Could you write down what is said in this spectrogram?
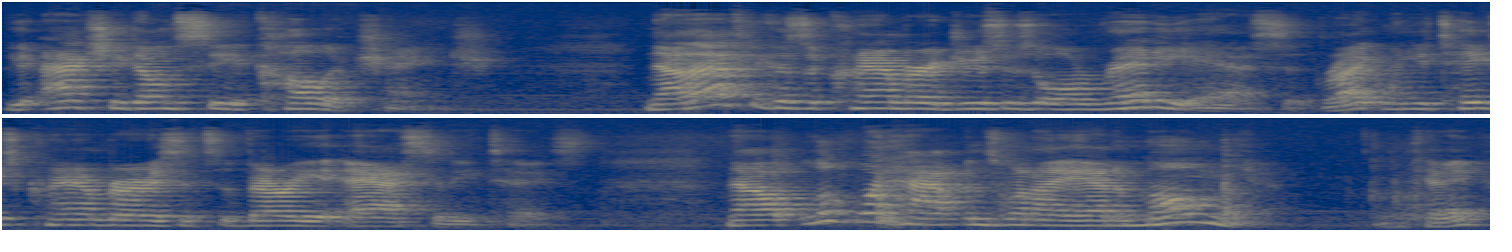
you actually don't see a color change. Now that's because the cranberry juice is already acid, right? When you taste cranberries, it's a very acidy taste. Now look what happens when I add ammonia. Okay,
